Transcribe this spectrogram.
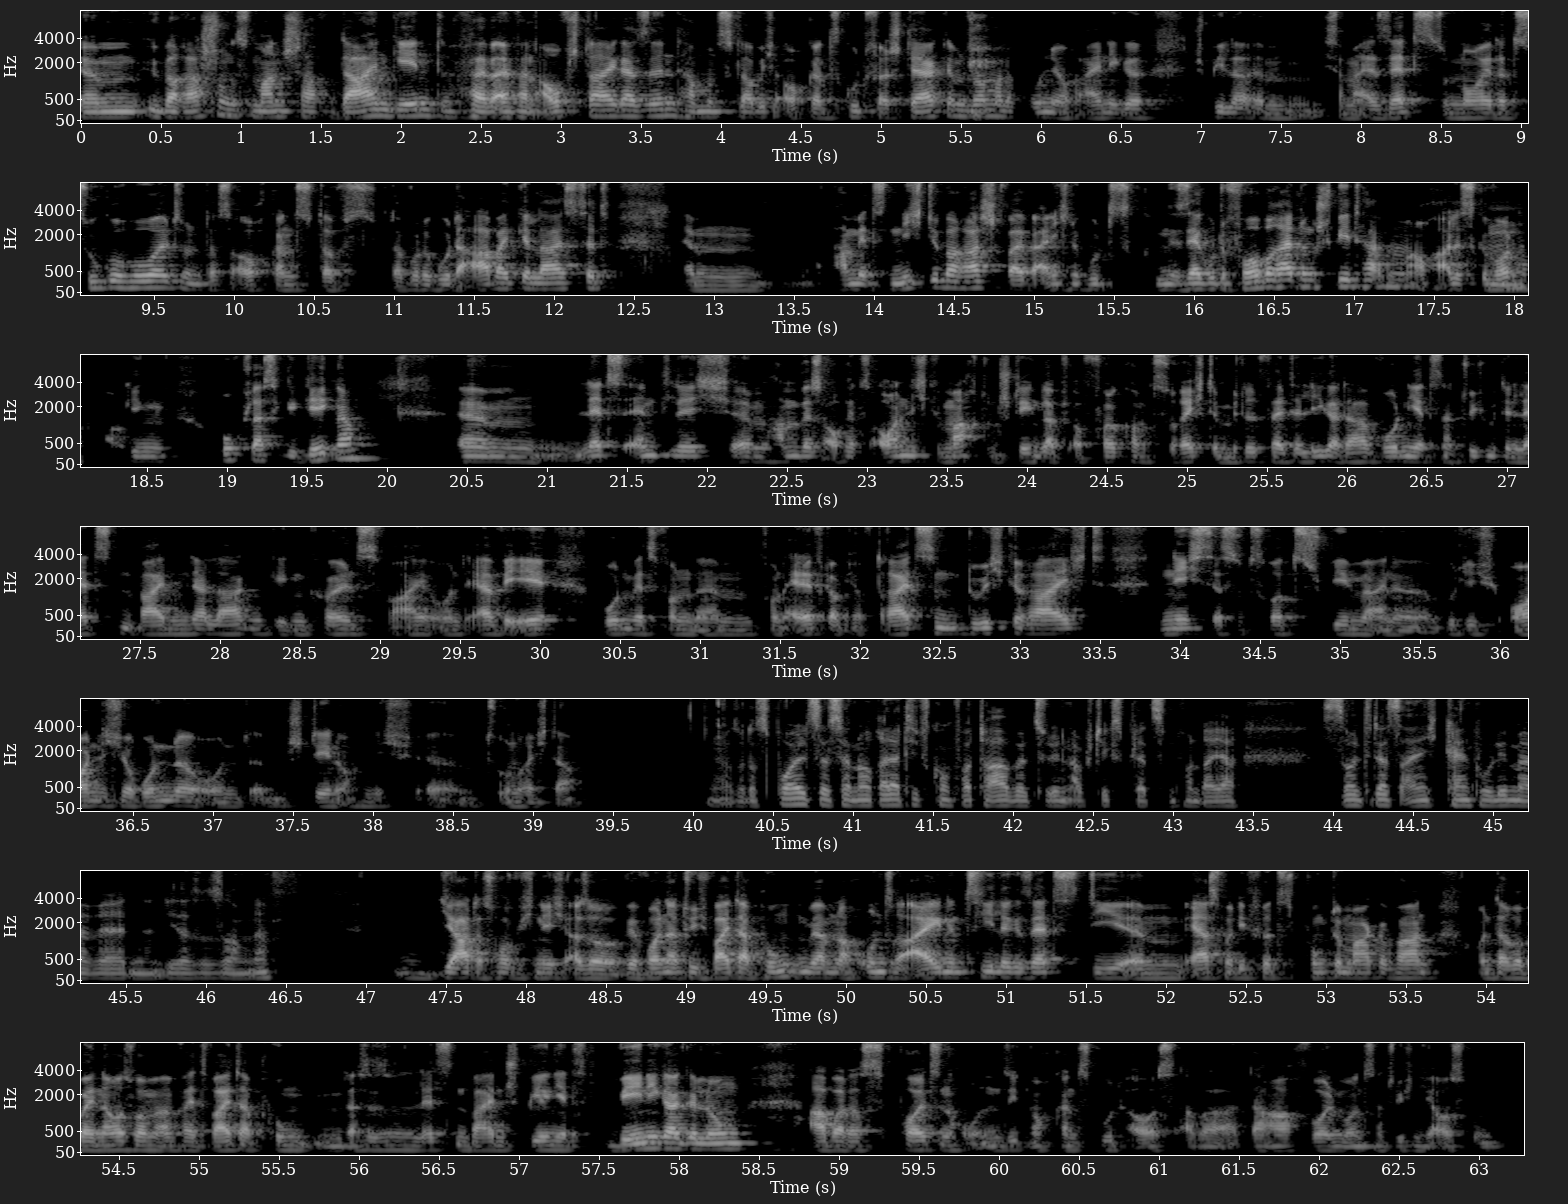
Ähm, Überraschungsmannschaft dahingehend, weil wir einfach ein Aufsteiger sind, haben uns, glaube ich, auch ganz gut verstärkt im Sommer. Da wurden ja auch einige Spieler, ich sag mal, ersetzt und neue dazugeholt und das auch ganz, das, da wurde gute Arbeit geleistet. Ähm, haben jetzt nicht überrascht, weil wir eigentlich eine, gut, eine sehr gute Vorbereitung gespielt haben, auch alles gewonnen mhm. haben, gegen hochklassige Gegner. Ähm, letztendlich ähm, haben wir es auch jetzt ordentlich gemacht und stehen, glaube ich, auch vollkommen zurecht im Mittelfeld der Liga. Da wurden jetzt natürlich mit den letzten beiden Niederlagen gegen Köln 2 und RWE, wurden wir jetzt von, ähm, von 11, glaube ich, auf 13 durchgereicht. Nichtsdestotrotz spielen wir eine wirklich ordentliche Runde und ähm, stehen auch nicht ähm, zu Unrecht da. Also das Polster ist ja noch relativ komfortabel zu den Abstiegsplätzen. Von daher sollte das eigentlich kein Problem mehr werden in dieser Saison. Ne? Ja, das hoffe ich nicht. Also wir wollen natürlich weiter punkten. Wir haben noch unsere eigenen Ziele gesetzt, die ähm, erstmal die 40-Punkte-Marke waren. Und darüber hinaus wollen wir einfach jetzt weiter punkten. Das ist in den letzten beiden Spielen jetzt weniger gelungen, aber das Polster nach unten sieht noch ganz gut aus. Aber darauf wollen wir uns natürlich nicht ausruhen.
